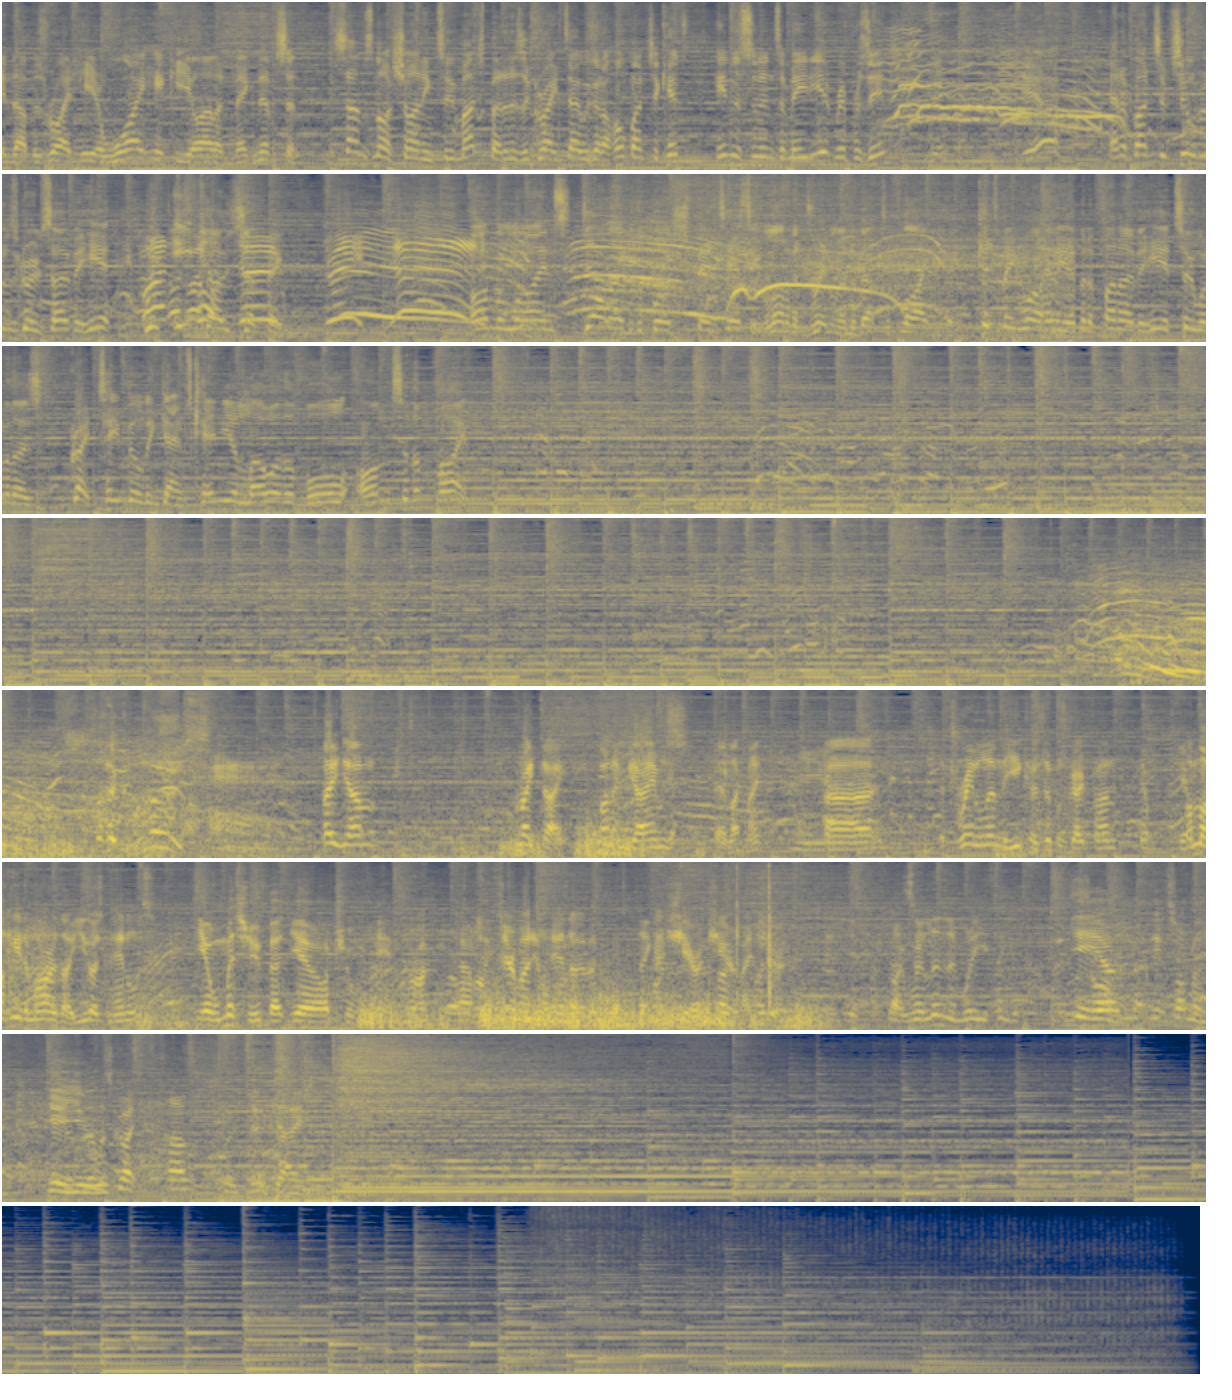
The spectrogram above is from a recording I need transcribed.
end up is right here, Waiheke Island, magnificent. Sun's not shining too much, but it is a great day. We've got a whole bunch of kids. Henderson Intermediate represent. Yeah, and a bunch of children's groups over here with eco zipping. On the lines, down over the bush, fantastic. A lot of adrenaline about to fly. Kids meanwhile having a bit of fun over here too. One of those great team building games. Can you lower the ball onto the pipe? So close. Hey, um, great day. Fun and games. Bad luck, mate. Uh, adrenaline, the eco zip was great fun. I'm not here tomorrow though. You guys can handle this. Yeah, we'll miss you, but yeah, I'm sure we can. All right. Well, ceremonial handover. And share it, share it, mate. Share it. So Lyndon, what do you think of it? Yeah, yeah, it's on. Yeah, yeah. It was great. Um, it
